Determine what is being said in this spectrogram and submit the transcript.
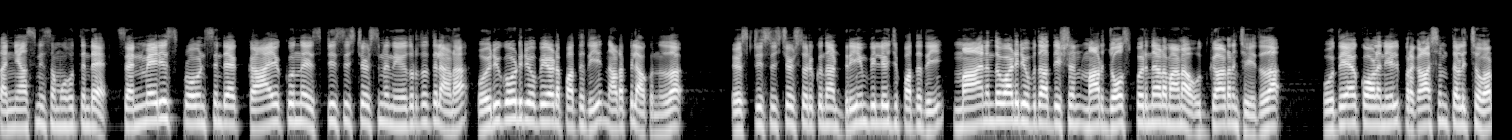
സന്യാസിനി സമൂഹത്തിന്റെ സെന്റ് മേരീസ് പ്രോവിൻസിന്റെ കായക്കുന്ന് എസ് ടി സിസ്റ്റേഴ്സിന്റെ നേതൃത്വത്തിലാണ് ഒരു കോടി രൂപയുടെ പദ്ധതി നടപ്പിലാക്കുന്നത്. എസ് ടി സിസ്റ്റേഴ്സ് ഒരുക്കുന്ന ഡ്രീം വില്ലേജ് പദ്ധതി മാനന്തവാടി രൂപതാധ്യക്ഷൻ മാർ ജോസ് പെരുന്നാടമാണ് ഉദ്ഘാടനം ചെയ്തത്. ഉദയ കോളനിയിൽ പ്രകാശം തെളിച്ചവർ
